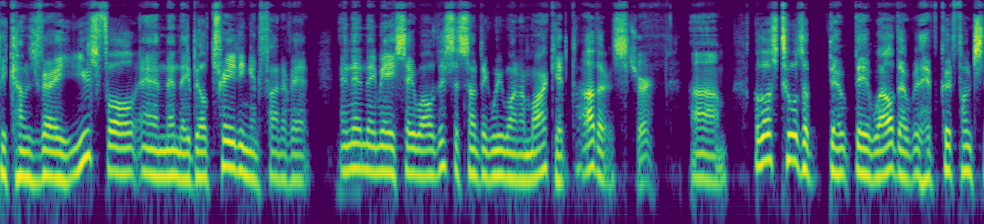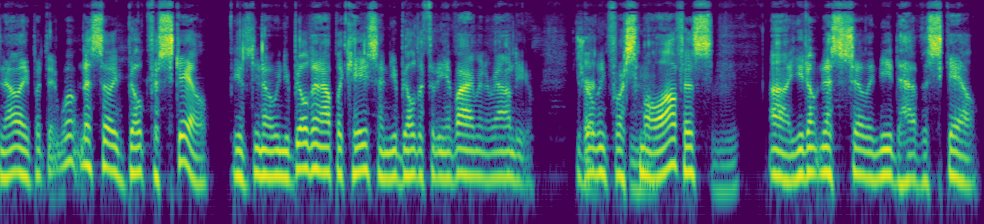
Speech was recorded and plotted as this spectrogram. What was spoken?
becomes very useful. And then they build trading in front of it. And then they may say, well, this is something we want to market to others. Sure. Um, well, those tools are, they, they well, they have good functionality, but they won't necessarily built for scale because, you know, when you build an application, you build it for the environment around you you're sure. building for a small mm-hmm. office, mm-hmm. Uh, you don't necessarily need to have the scale.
